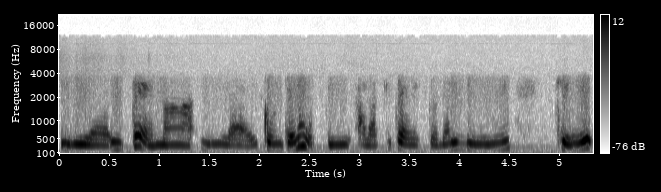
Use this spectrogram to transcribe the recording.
il, il tema, il, i contenuti all'architetto Dalbini che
